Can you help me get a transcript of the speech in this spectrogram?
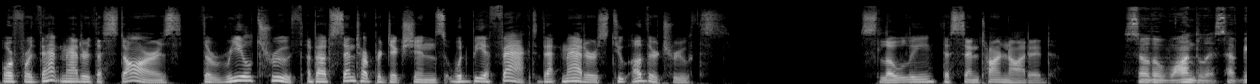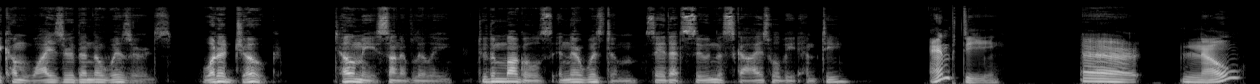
or for that matter the stars, the real truth about centaur predictions would be a fact that matters to other truths. Slowly, the centaur nodded. So the wandless have become wiser than the wizards. What a joke! Tell me, son of Lily, do the muggles, in their wisdom, say that soon the skies will be empty? Empty? Er, no?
